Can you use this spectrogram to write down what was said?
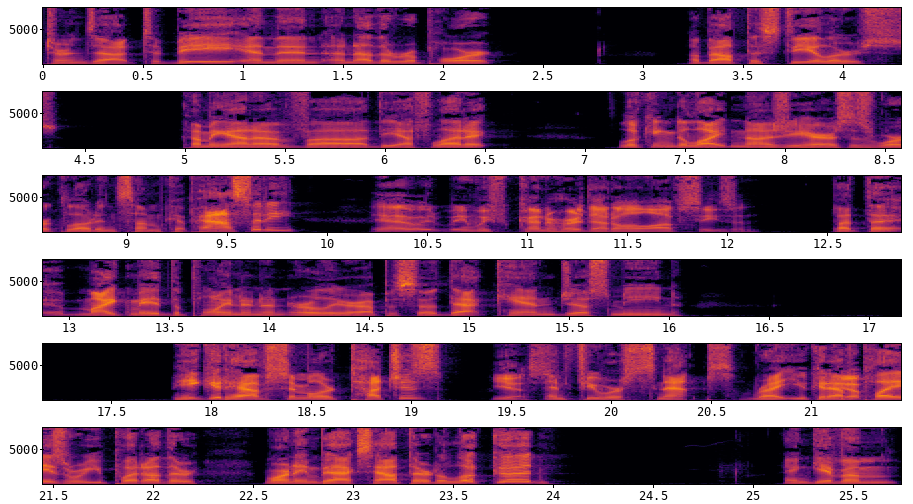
turns out to be. And then another report about the Steelers coming out of uh, the Athletic, looking to lighten Najee Harris's workload in some capacity. Yeah, we, we- we've kind of heard that all off season. But the Mike made the point in an earlier episode that can just mean he could have similar touches Yes. and fewer snaps, right? You could have Yep. plays where you put other running backs out there to look good and give them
